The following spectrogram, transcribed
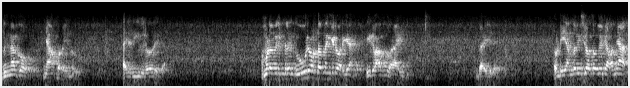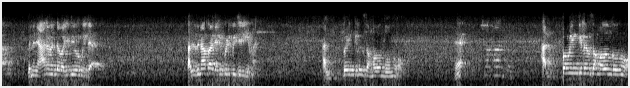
നിങ്ങൾക്കോ ഞാൻ പറയുന്നത്. അതിലെനിക്ക് വിരോധമില്ല. നമ്മുടെ ഇത്രയും ദൂരം ഉണ്ടെന്നെങ്കിലും അറിയാൻ ഈ ക്ലാസ് സഹായിക്കും. എന്തായില്ലേ? അതുകൊണ്ട് ഈ അന്ധവിശ്വാസമൊക്കെ കളഞ്ഞാൽ പിന്നെ ഞാനും എന്റെ വൈദ്യവുമില്ല. അത് ഇതിനകത്താ കരിപ്പിടിപ്പിച്ചിരിക്കുന്നത് അല്പമെങ്കിലും സമ്മതം തോന്നുമോ ഏ? അല്പമെങ്കിലും സമ്മതം തോന്നുമോ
